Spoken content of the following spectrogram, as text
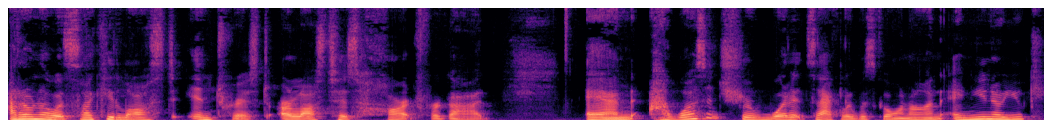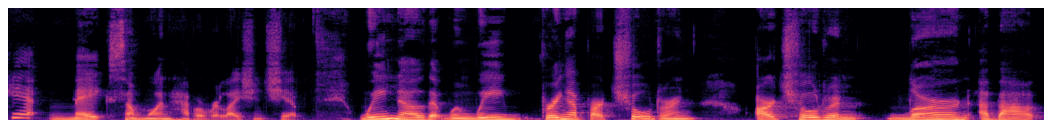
I don't know, it's like he lost interest or lost his heart for God. And I wasn't sure what exactly was going on. And you know, you can't make someone have a relationship. We know that when we bring up our children, our children learn about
